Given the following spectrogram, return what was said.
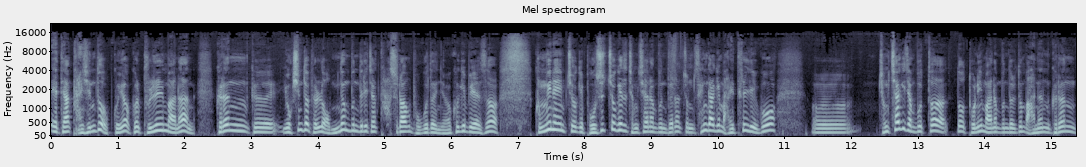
에 대한 관심도 없고요. 그걸 불릴 만한 그런 그 욕심도 별로 없는 분들이 저는 다수라고 보거든요. 거기에 비해서 국민의힘 쪽에 보수 쪽에서 정치하는 분들은 좀 생각이 많이 틀리고 어 정치하기 전부터 또 돈이 많은 분들도 많은 그런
